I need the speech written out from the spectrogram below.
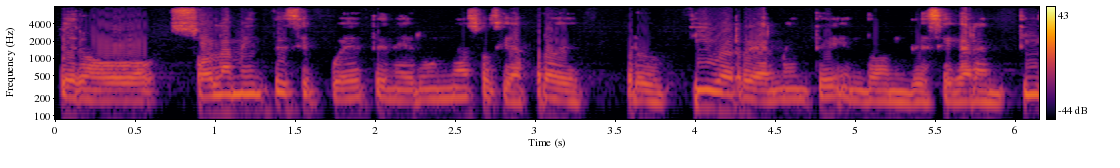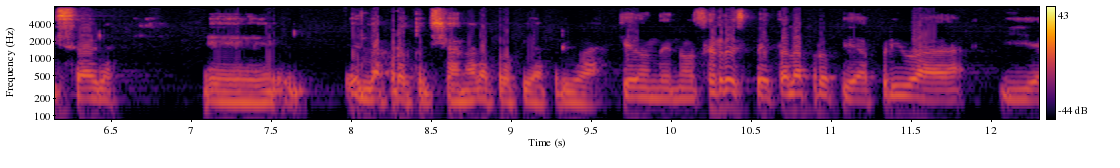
Pero solamente se puede tener una sociedad productiva realmente en donde se garantiza eh, la protección a la propiedad privada. Que donde no se respeta la propiedad privada y, y,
